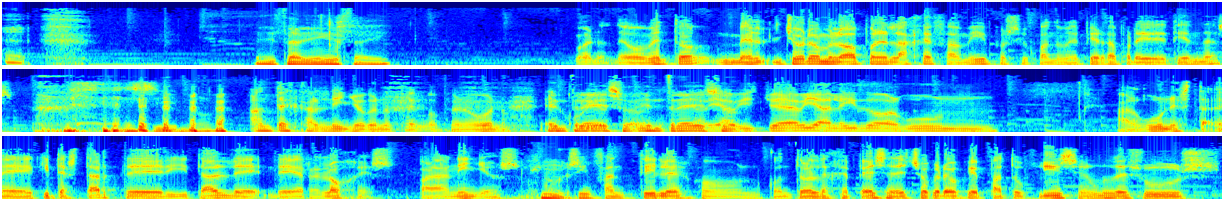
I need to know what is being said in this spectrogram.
Está bien, está bien. Bueno, de momento, me- yo creo que me lo va a poner la jefa a mí, por si cuando me pierda por ahí de tiendas. sí, ¿no? Antes que al niño que no tengo, pero bueno. Entre curioso, eso, ¿eh? entre Había eso. yo había leído algún algún eh, kit starter y tal de, de relojes para niños, Hmm. relojes infantiles con control de GPS. De hecho, creo que Patuflins en uno de sus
